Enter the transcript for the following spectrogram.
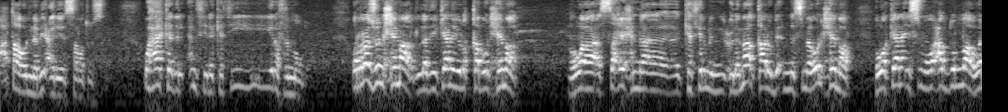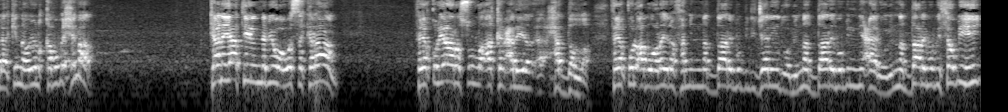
أعطاه النبي عليه الصلاة والسلام. وهكذا الأمثلة كثيرة في الموضوع. والرجل الحمار الذي كان يلقب الحمار هو الصحيح أن كثير من العلماء قالوا بأن اسمه الحمار. هو كان اسمه عبد الله ولكنه يلقب بحمار. كان يأتي للنبي وهو سكران فيقول يا رسول الله أقم علي حد الله. فيقول أبو هريرة فمنا الضارب بالجليد ومنا الضارب بالنعال ومنا الضارب بثوبه.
